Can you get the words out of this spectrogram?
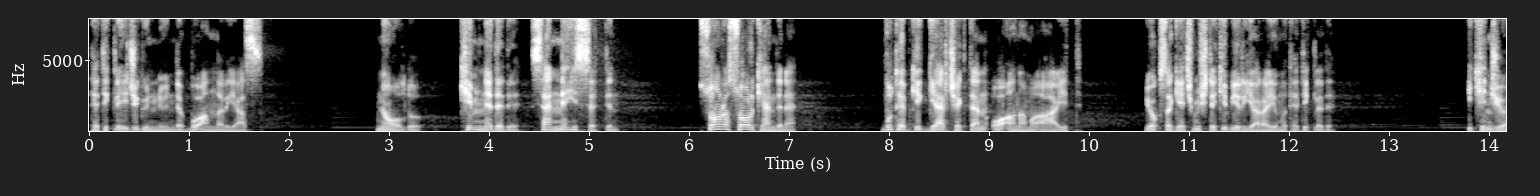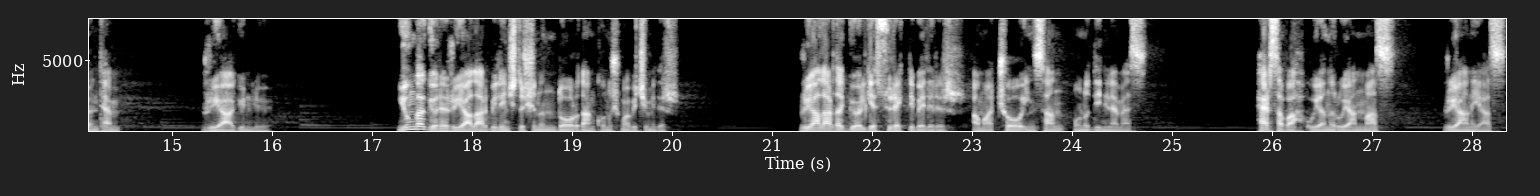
Tetikleyici günlüğünde bu anları yaz. Ne oldu? Kim ne dedi? Sen ne hissettin? Sonra sor kendine. Bu tepki gerçekten o ana mı ait? Yoksa geçmişteki bir yarayı mı tetikledi? İkinci yöntem, rüya günlüğü. Jung'a göre rüyalar bilinç dışının doğrudan konuşma biçimidir. Rüyalarda gölge sürekli belirir ama çoğu insan onu dinlemez. Her sabah uyanır uyanmaz, rüyanı yaz.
